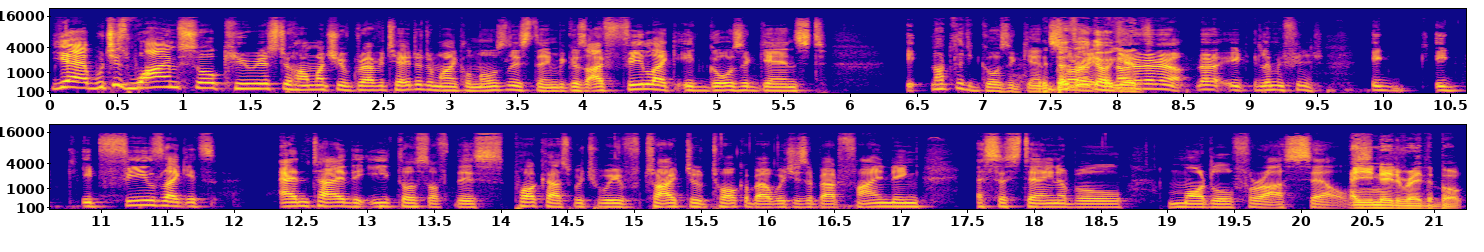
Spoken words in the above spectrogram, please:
Yeah, which is why I'm so curious to how much you've gravitated to Michael Mosley's thing because I feel like it goes against. It, not that it goes against. It doesn't sorry, go no, against- no, no, no, no, no. It, let me finish. It it it feels like it's anti the ethos of this podcast, which we've tried to talk about, which is about finding a sustainable model for ourselves. and you need to read the book.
